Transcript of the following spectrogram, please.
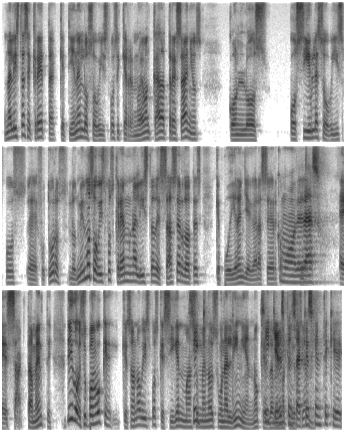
Una lista secreta que tienen los obispos y que renuevan cada tres años con los posibles obispos eh, futuros. Los mismos obispos crean una lista de sacerdotes que pudieran llegar a ser... Como de dazo. Exactamente. Digo, supongo que, son obispos que siguen más o menos una línea, ¿no? Que sí, quieres pensar que, es gente que,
